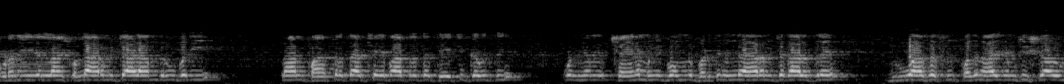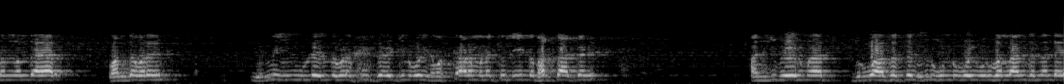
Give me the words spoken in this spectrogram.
உடனே இதெல்லாம் சொல்ல ஆரம்பிச்சாளாம் திரௌபதி நான் பாத்திரத்தை அக்ஷய பாத்திரத்தை தேய்ச்சி கவுத்து கொஞ்சம் சயனம் பண்ணிப்போம்னு படுத்து நின்று ஆரம்பிச்ச காலத்துல துர்வாசஸ் பதினாயிரம் சிஷ்யாவுடன் வந்தார். வந்தவரை என்னையும் உள்ள இருந்தவளை கூட்டு அழிச்சுன்னு போய் நமஸ்காரம் பண்ண சொல்லி இந்த பக்தாக்கள். அஞ்சு பேருமா துர்வாசத்தை எதிர் கொண்டு போய் உருவெல்லாம் கண்ணண்டே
